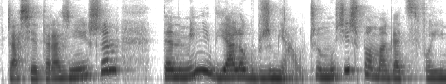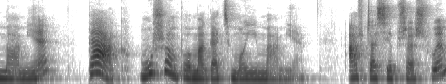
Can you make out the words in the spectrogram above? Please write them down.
W czasie teraźniejszym ten mini dialog brzmiał: Czy musisz pomagać swojej mamie? Tak, muszę pomagać mojej mamie. A w czasie przeszłym?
